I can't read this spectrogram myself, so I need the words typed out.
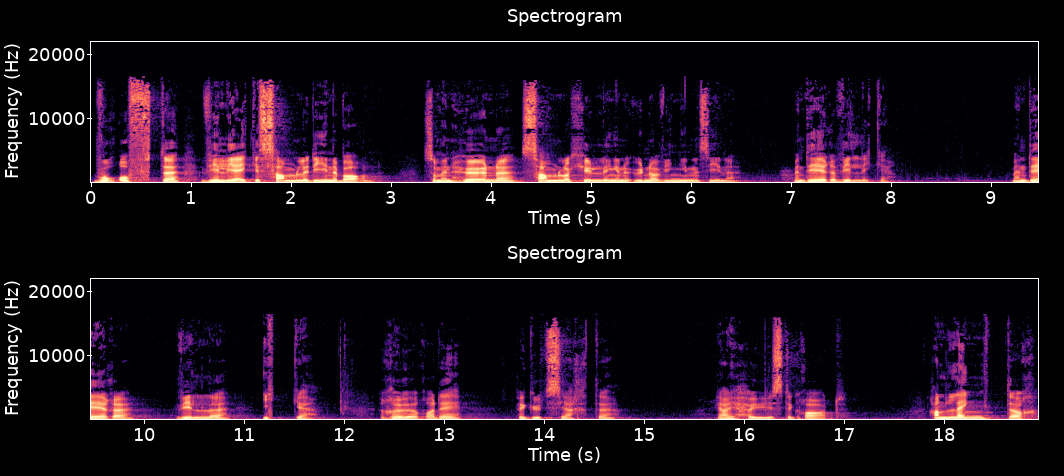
Hvor ofte vil jeg ikke samle dine barn, som en høne samler kyllingene under vingene sine? Men dere vil ikke. Men dere ville ikke. Rører det ved Guds hjerte? Ja, i høyeste grad. Han lengter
